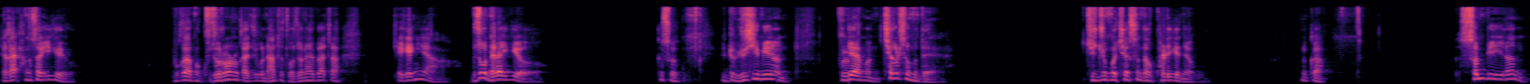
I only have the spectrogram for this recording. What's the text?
내가 항상 이겨요. 누가 뭐 구조론을 가지고 나한테 도전해봤자 깨갱이야. 무조건 내가 이겨. 그래서 유시민은 불리하면 책을 쓰면 돼. 진중권 책 쓴다고 팔리겠냐고. 그러니까 선비는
